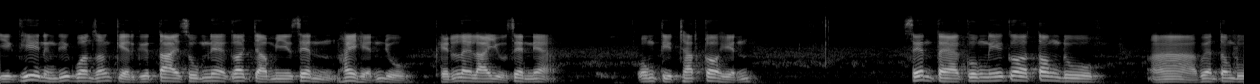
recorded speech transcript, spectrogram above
อีกที่หนึ่งที่ควรสังเกตคือใต้ซุ้มเนี่ยก็จะมีเส้นให้เห็นอยู่ เห็นลายๆอยู่เส้นเนี่ยองค์ติดชัดก็เห็น เส้นแตกตรงนี้ก็ต้องดู อ่าเพื่อนต้องดู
